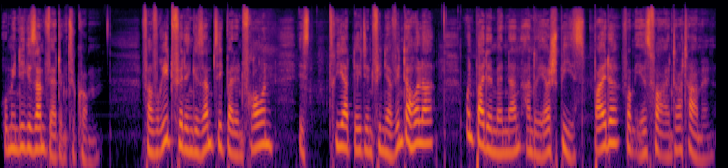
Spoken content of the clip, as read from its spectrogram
um in die Gesamtwertung zu kommen. Favorit für den Gesamtsieg bei den Frauen ist Triathletin Finja Winterholler und bei den Männern Andreas Spieß, beide vom ESV Eintracht Hameln.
